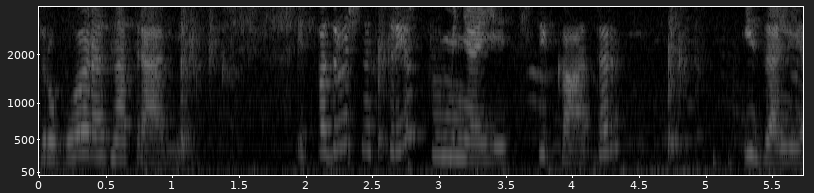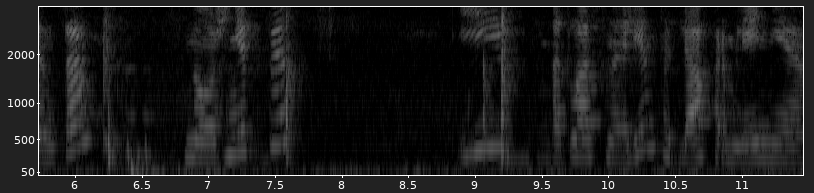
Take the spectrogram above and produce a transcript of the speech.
другое разнотравье. Из подручных средств у меня есть секатор, изолента, ножницы и атласная лента для оформления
